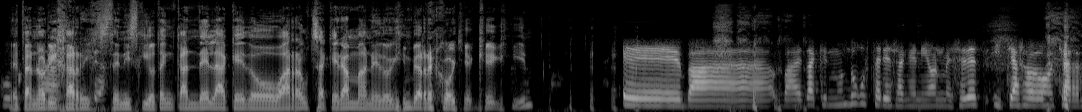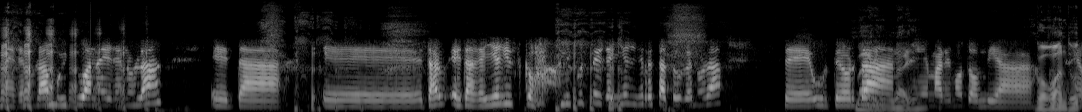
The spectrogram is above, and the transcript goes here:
Guk, Eta nori ba, jarri zenizkioten kandelak edo arrautzak eraman edo egin beharreko hoiek egin? E, ba, ba, ez dakit mundu guztari esan genion, mesedez, itxaso txarra nahi genula, muitua nahi genula, eta, e, eta, eta gehiagizko, nik uste gehiagik rezatu genula, ze urte hortan Bai, bai. e, maremoto handia Gogoan dut.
